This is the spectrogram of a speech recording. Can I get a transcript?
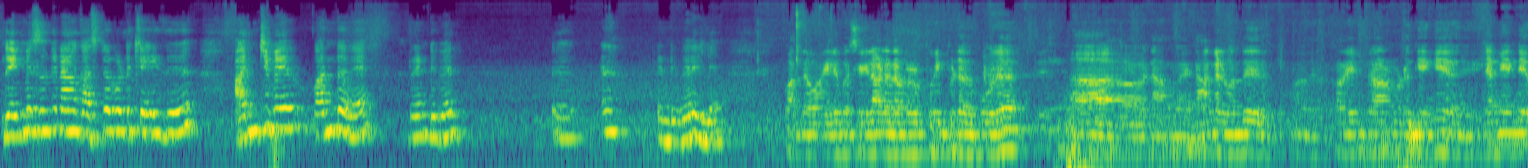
இந்த எம்எஸ்க்கு நாங்கள் கஷ்டப்பட்டு செய்து அஞ்சு பேர் வந்தவன் ரெண்டு பேர் ரெண்டு பேர் இல்லை. அந்த வகையில் இப்போ செயலாளர் அவர்கள் குறிப்பிட்டது போல நாம் நாங்கள் வந்து பதவிக்கு எங்கே இலங்கையினுடைய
